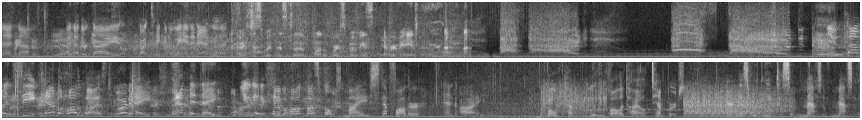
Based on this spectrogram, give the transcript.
and then um, another guy got taken away in an ambulance. I was just witness to one of the worst movies ever made. You come and see Cannibal Holocaust tomorrow night at midnight. You get a Cannibal Holocaust call. My stepfather and I both have really volatile tempers, and this would lead to some massive, massive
